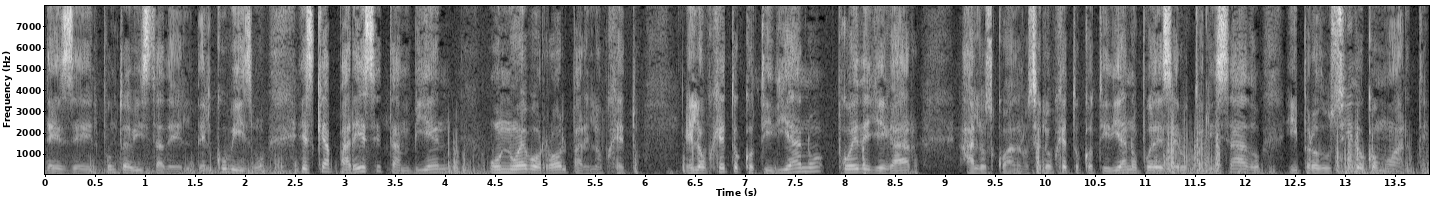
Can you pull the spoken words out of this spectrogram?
desde el punto de vista del, cubismo, es que aparece también un nuevo rol para el objeto. El objeto cotidiano puede llegar a los cuadros. El objeto cotidiano puede ser utilizado y producido como arte.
